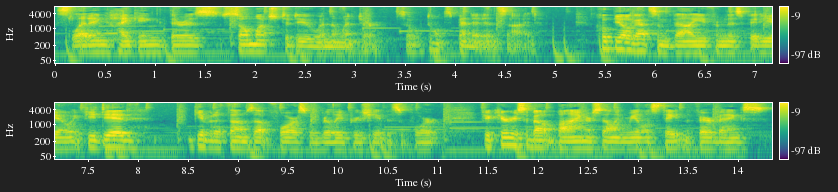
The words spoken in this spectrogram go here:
sledding, hiking, there is so much to do in the winter, so don't spend it inside. Hope you all got some value from this video. If you did, give it a thumbs up for us. We really appreciate the support. If you're curious about buying or selling real estate in the Fairbanks,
